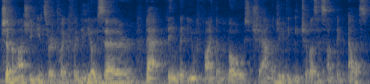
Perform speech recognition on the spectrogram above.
Sheba Mashi Yitzar Yoser, that thing that you find the most challenging. To each of us, it's something else.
